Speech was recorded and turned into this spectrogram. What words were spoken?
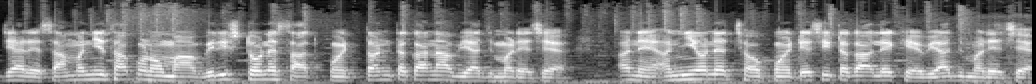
જ્યારે સામાન્ય થાપણોમાં વિરિષ્ઠોને સાત પોઈન્ટ ત્રણ ટકાના વ્યાજ મળે છે અને અન્યોને છ પોઈન્ટ એંસી ટકા લેખે વ્યાજ મળે છે.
